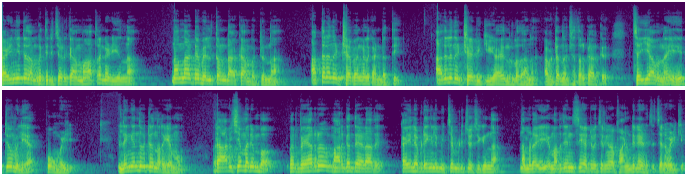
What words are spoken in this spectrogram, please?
കഴിഞ്ഞിട്ട് നമുക്ക് തിരിച്ചെടുക്കാൻ മാത്രം കഴിയുന്ന നന്നായിട്ട് വെൽത്ത് ഉണ്ടാക്കാൻ പറ്റുന്ന അത്തരം നിക്ഷേപങ്ങൾ കണ്ടെത്തി അതിൽ നിക്ഷേപിക്കുക എന്നുള്ളതാണ് അവിടുത്തെ നക്ഷത്രക്കാർക്ക് ചെയ്യാവുന്ന ഏറ്റവും വലിയ പോംവഴി. ഇല്ലെങ്കിൽ എന്ത് പറ്റുമെന്ന് അറിയാമോ? ഒരാവശ്യം വരുമ്പോൾ ഇവർ വേറൊരു മാർഗം തേടാതെ കയ്യിൽ എവിടെയെങ്കിലും മിച്ചം പിടിച്ചു വെച്ചിരിക്കുന്ന നമ്മുടെ ഈ എമർജൻസി ആയിട്ട് വെച്ചിരിക്കുന്ന ഫണ്ടിനെ എടുത്ത് ചിലവഴിക്കും.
